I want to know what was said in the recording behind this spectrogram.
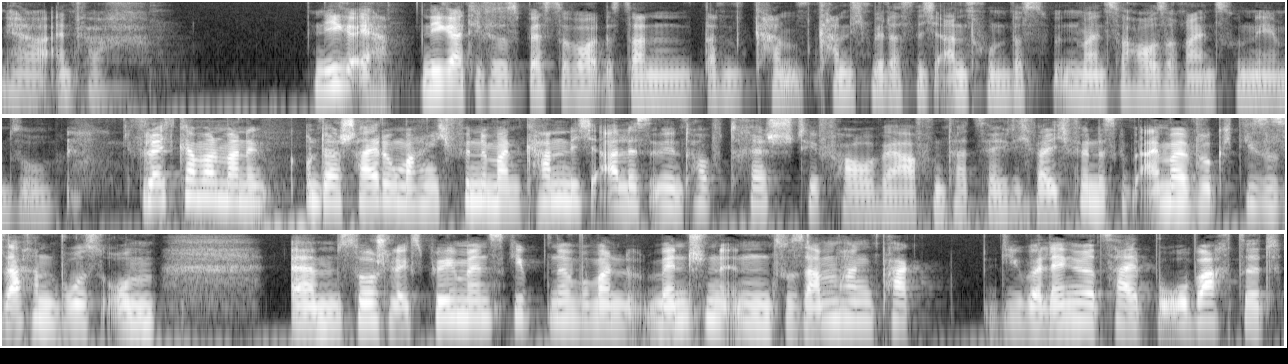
ja, einfach neg ja, negativ ist das beste Wort, ist dann, dann kann, kann ich mir das nicht antun, das in mein Zuhause reinzunehmen. So. Vielleicht kann man mal eine Unterscheidung machen. Ich finde, man kann nicht alles in den Top Trash TV werfen, tatsächlich, weil ich finde, es gibt einmal wirklich diese Sachen, wo es um ähm, Social Experiments gibt, ne, wo man Menschen in einen Zusammenhang packt, die über längere Zeit beobachtet,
